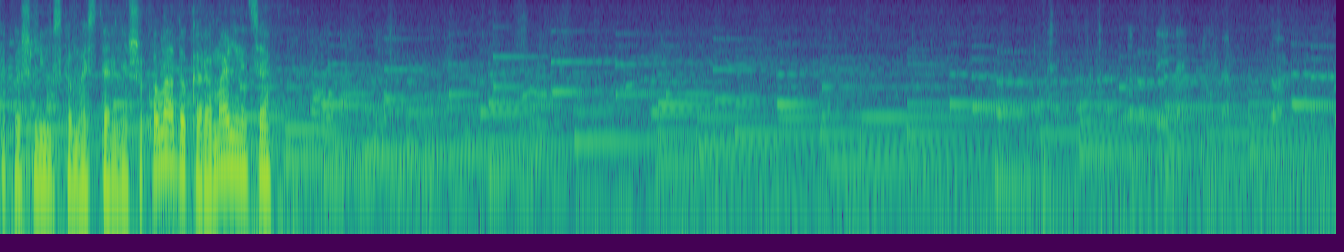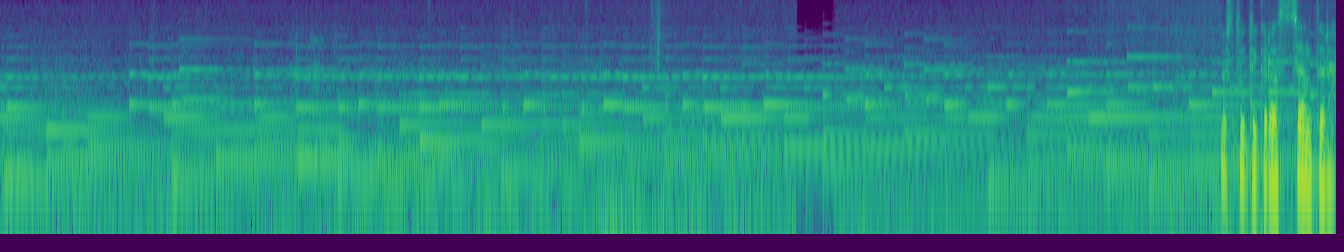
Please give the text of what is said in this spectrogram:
Також львівська майстерня шоколаду, карамельниця. Ось тут якраз центр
